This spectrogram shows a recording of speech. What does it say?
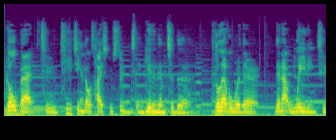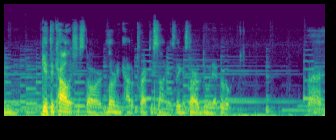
go back to teaching those high school students and getting them to the to the level where they're they're not waiting to get to college to start learning how to practice science. They can start doing that early. Right.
